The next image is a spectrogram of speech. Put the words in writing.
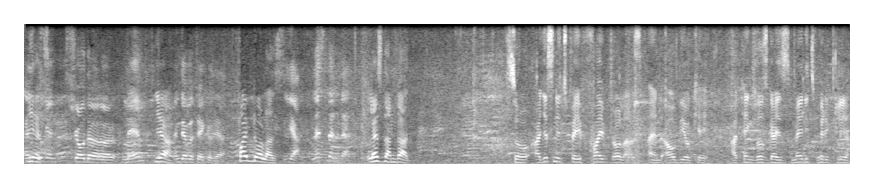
and Yes. you can show the name. Yeah. And they will take you there. Five dollars. Yeah, less than that. Less than that. So I just need to pay five dollars and I'll be okay. I think those guys made it very clear.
